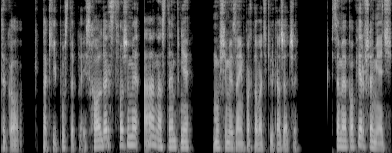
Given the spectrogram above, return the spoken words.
tylko taki pusty placeholder stworzymy, a następnie musimy zaimportować kilka rzeczy. Chcemy po pierwsze mieć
